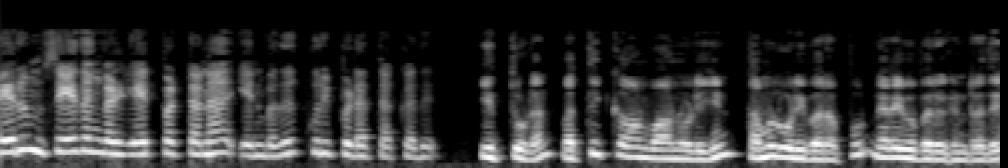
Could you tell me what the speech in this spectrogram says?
பெரும் சேதங்கள் ஏற்பட்டன என்பது குறிப்பிடத்தக்கது. இத்துடன் வத்திக்கான் வானொலியின் தமிழ் ஒலிபரப்பு நிறைவு பெறுகின்றது.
